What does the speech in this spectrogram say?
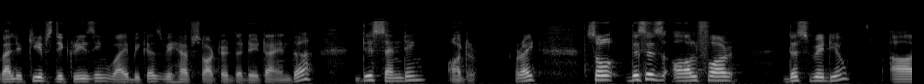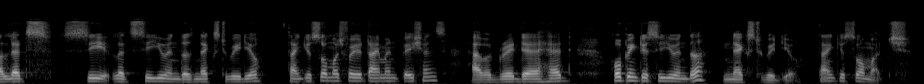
value keeps decreasing. Why? Because we have sorted the data in the descending order, right? So this is all for this video. Uh, let's see, let's see you in the next video. Thank you so much for your time and patience. Have a great day ahead. Hoping to see you in the next video. Thank you so much.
